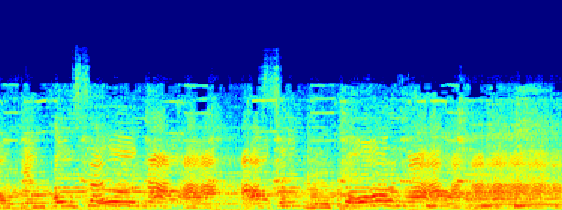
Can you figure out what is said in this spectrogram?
老天公生、啊，孙悟空。啊啊啊啊啊啊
